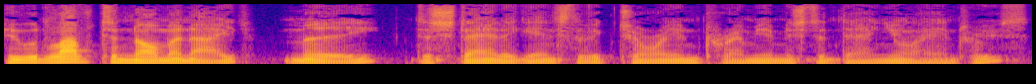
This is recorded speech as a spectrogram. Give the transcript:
who would love to nominate me to stand against the Victorian Premier, Mr. Daniel Andrews,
